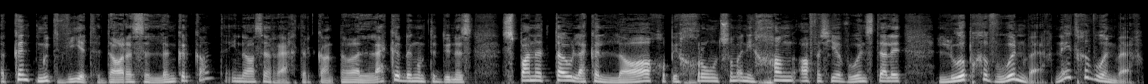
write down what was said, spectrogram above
'n Kind moet weet daar is 'n linkerkant en daar's 'n regterkant. Nou 'n lekker ding om te doen is span 'n tou lekker laag op die grond, sommer in die gang af as jy 'n woonstel het, loop gewoon weg, net gewoon weg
